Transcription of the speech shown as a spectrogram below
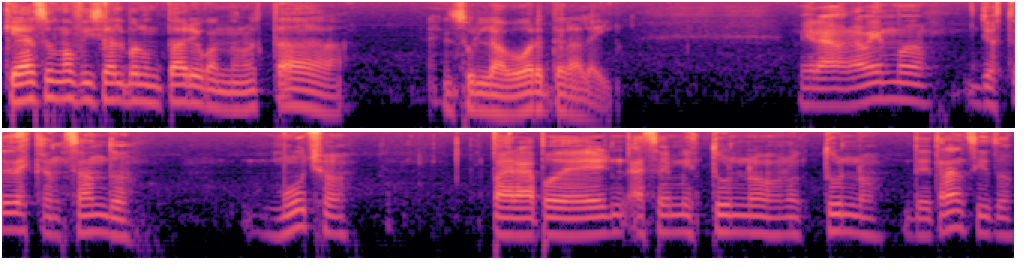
qué hace un oficial voluntario cuando no está en sus labores de la ley? Mira, ahora mismo yo estoy descansando mucho para poder hacer mis turnos nocturnos de tránsito.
